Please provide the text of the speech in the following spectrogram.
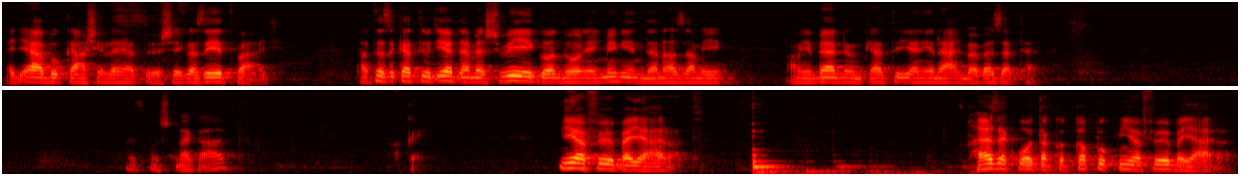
egy elbukási lehetőség, az étvágy. Tehát ezeket úgy érdemes végig gondolni, hogy mi minden az, ami, ami bennünket ilyen irányba vezethet. Ez most megállt. Oké. Okay. Mi a főbejárat? Ha ezek voltak a kapuk, mi a főbejárat?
